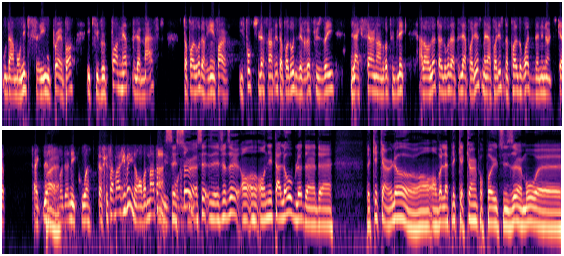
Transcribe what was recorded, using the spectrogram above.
ou dans mon épicerie ou peu importe et qui veut pas mettre le masque, tu n'as pas le droit de rien faire. Il faut que tu laisses rentrer, tu n'as pas le droit de dire refuser l'accès à un endroit public. Alors là, tu as le droit d'appeler la police, mais la police n'a pas le droit de donner une étiquette. Fait que là, Ouais. ça va donner quoi? Parce que ça va arriver, là. On va demander Ah, c'est sûr. Je veux dire, on, on est à l'aube d'un- de quelqu'un là. On, on va l'appeler quelqu'un pour pas utiliser un mot euh,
